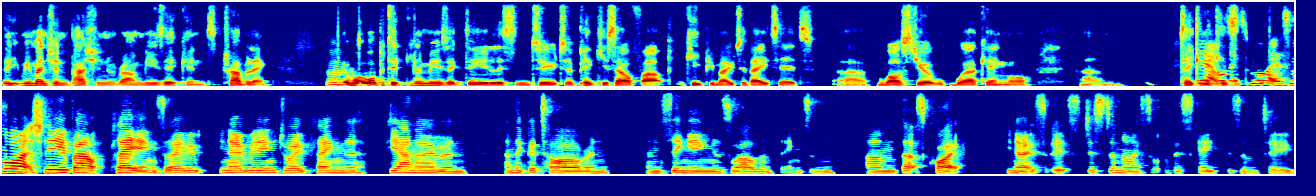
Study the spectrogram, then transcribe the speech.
the, we mentioned passion around music and traveling. Mm. What, what particular music do you listen to to pick yourself up, keep you motivated uh, whilst you're working or um, taking yeah, well, it's more it's more actually about playing. So you know, really enjoy playing the piano and and the guitar and and singing as well and things. And um, that's quite you know, it's it's just a nice sort of escapism too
